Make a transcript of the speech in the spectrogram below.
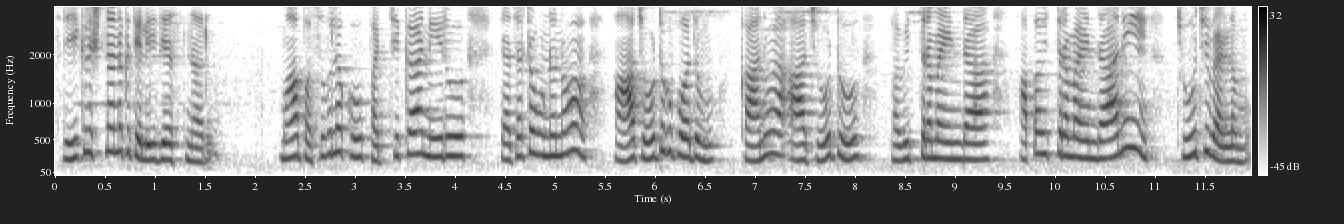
శ్రీకృష్ణునికి తెలియజేస్తున్నారు. మా పశువులకు పచ్చిక నీరు ఎచట ఉండునో ఆ చోటుకు పోదుము. కాను ఆ చోటు పవిత్రమైందా అపవిత్రమైందా అని చూచి వెళ్ళము.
